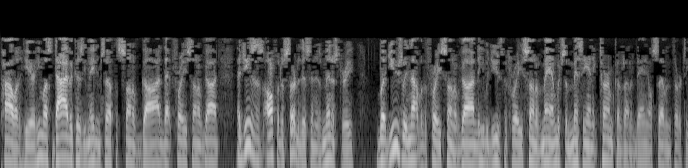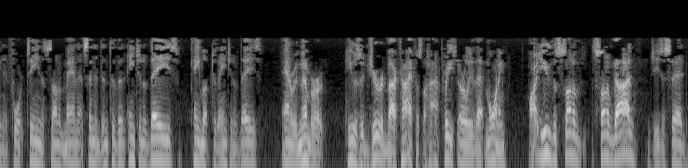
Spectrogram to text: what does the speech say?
Pilate here. He must die because he made himself the Son of God, that phrase, Son of God. Now, Jesus often asserted this in his ministry, but usually not with the phrase Son of God. He would use the phrase Son of Man, which is a messianic term, comes out of Daniel 7, 13, and 14. The Son of Man that ascended into the Ancient of Days, came up to the Ancient of Days. And remember, he was adjured by Caiaphas, the high priest, early that morning. Are you the Son of, Son of God? Jesus said,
